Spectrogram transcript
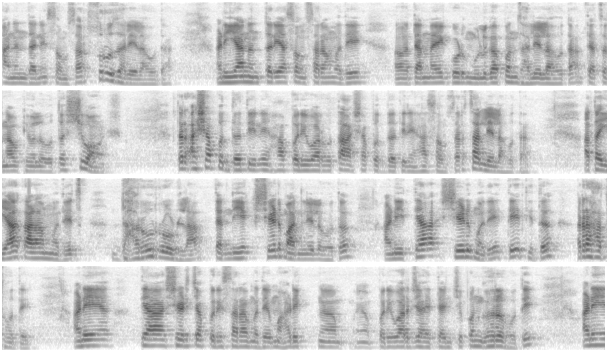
आनंदाने संसार सुरू झालेला होता. आणि यानंतर या संसारामध्ये त्यांना एक गोड मुलगा पण झालेला होता. त्याचं नाव ठेवलं होतं शिवांश. तर अशा पद्धतीने हा परिवार होता अशा पद्धतीने हा संसार चाललेला होता. आता या काळामध्येच धारूर रोडला त्यांनी एक शेड बांधलेलं होतं आणि त्या शेडमध्ये ते तिथं राहत होते. आणि त्या शेडच्या परिसरामध्ये महाडिक परिवार जे आहेत त्यांची पण घरं होती. आणि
